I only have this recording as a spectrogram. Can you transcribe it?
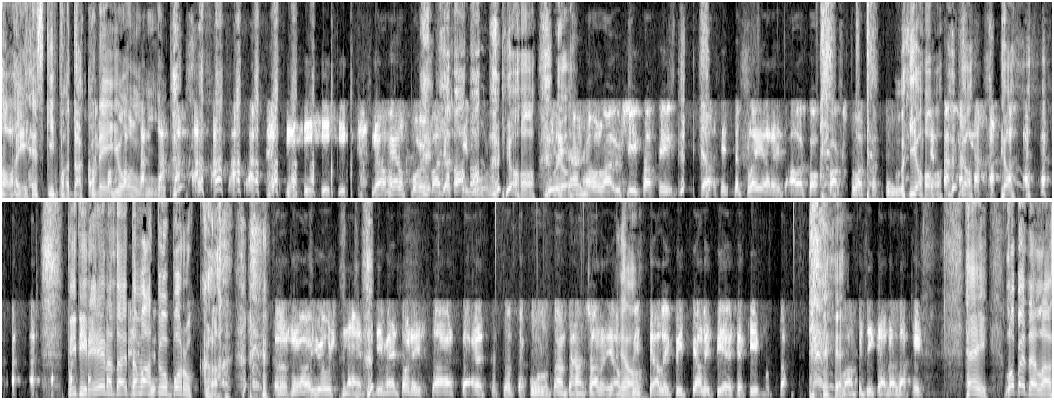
vaiheessa skipata, kun ei ollut. ne on helppo hypätä sivuun. Joo. Tuli jo. NHL 98 ja sitten playerit alkoi 2006. joo, joo, joo. Piti reenata, että mahtuu porukkaa. no se on just näin. Piti meidän todistaa, että, että tuota, kuulutaan tähän sarjaan. Pitkä oli, pitkä oli tie sekin, mutta se vaan piti käydä läpi. Hei, lopetellaan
